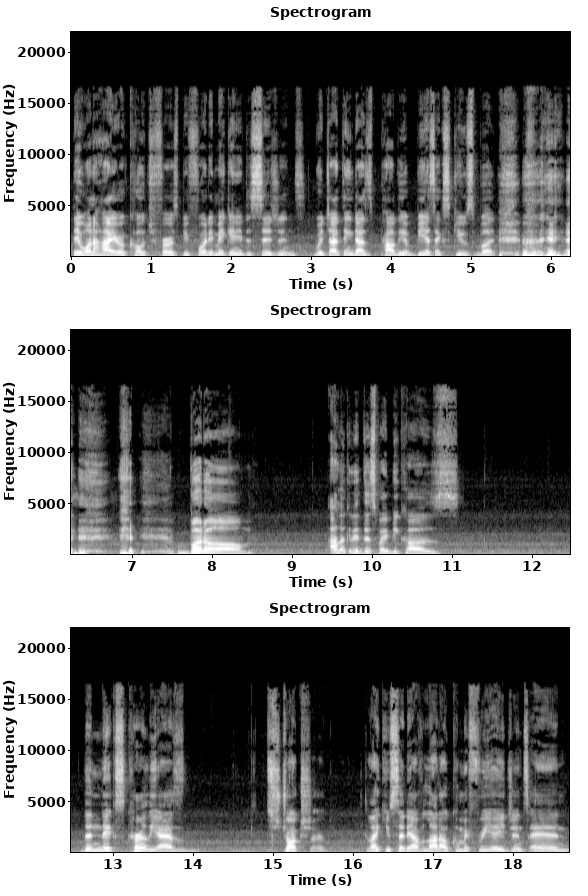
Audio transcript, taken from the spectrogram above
they want to hire a coach first before they make any decisions, which I think that's probably a BS excuse, but but um I look at it this way because the Knicks currently as structured, like you said, they have a lot of upcoming free agents, and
